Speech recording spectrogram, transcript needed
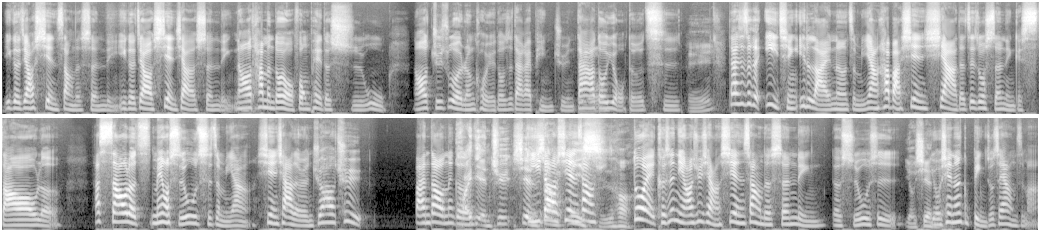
一个叫线上的森林，一个叫线下的森林。然后他们都有丰沛的食物，然后居住的人口也都是大概平均，大家都有得吃。但是这个疫情一来呢，怎么样？他把线下的这座森林给烧了，他烧了，没有食物吃，怎么样？线下的人就要去。搬到那个快点去移到线上哈，对。可是你要去想，线上的森林的食物是有限，有限那个饼就这样子嘛。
